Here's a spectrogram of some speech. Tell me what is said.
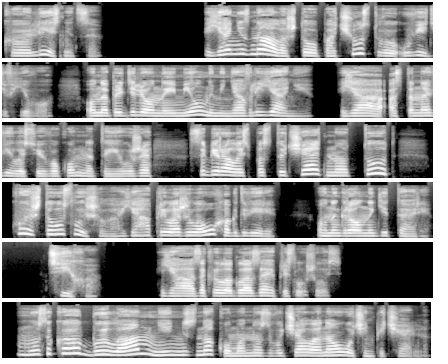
к лестнице. Я не знала, что почувствую, увидев его. Он определенно имел на меня влияние. Я остановилась у его комнаты и уже собиралась постучать, но тут Кое-что услышала. Я приложила ухо к двери. Он играл на гитаре. Тихо. Я закрыла глаза и прислушалась. Музыка была мне незнакома, но звучала она очень печально.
